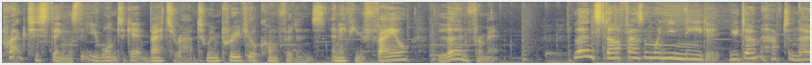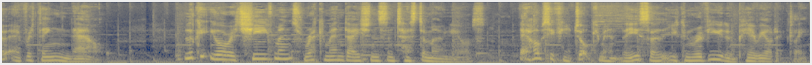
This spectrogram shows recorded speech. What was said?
Practice things that you want to get better at to improve your confidence, and if you fail, learn from it. Learn stuff as and when you need it. You don't have to know everything now. Look at your achievements, recommendations, and testimonials. It helps if you document these so that you can review them periodically.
